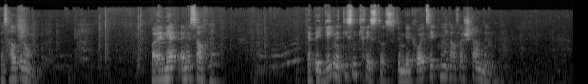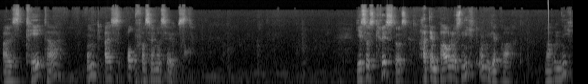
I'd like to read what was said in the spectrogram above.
das haut ihn um. Weil er merkt eine Sache. Er begegnet diesem Christus, dem gekreuzigten und auferstandenen, als Täter und als Opfer seiner selbst. Jesus Christus hat den Paulus nicht umgebracht. Warum nicht?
